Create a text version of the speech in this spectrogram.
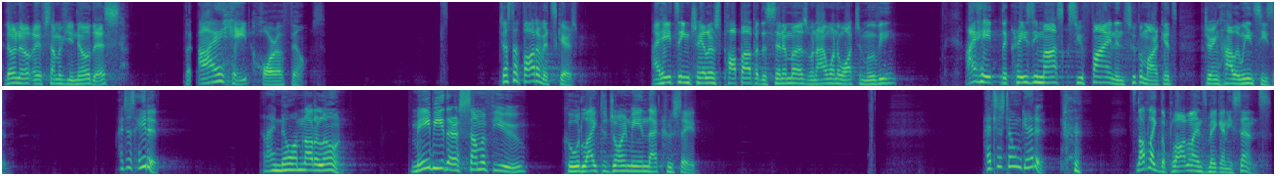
I don't know if some of you know this, but I hate horror films. Just the thought of it scares me. I hate seeing trailers pop up at the cinemas when I want to watch a movie. I hate the crazy masks you find in supermarkets during Halloween season. I just hate it. And I know I'm not alone. Maybe there are some of you who would like to join me in that crusade. I just don't get it. it's not like the plot lines make any sense.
